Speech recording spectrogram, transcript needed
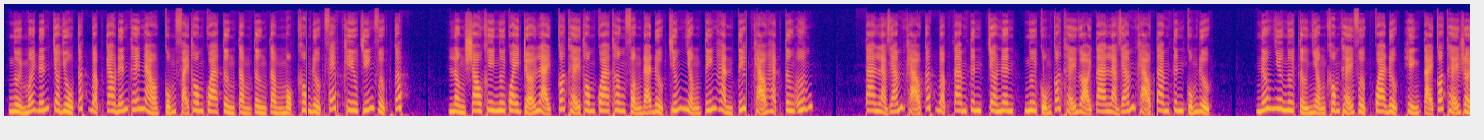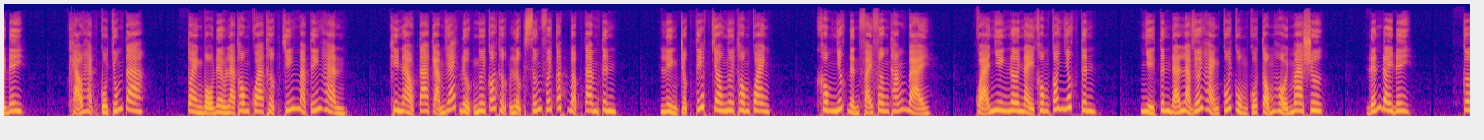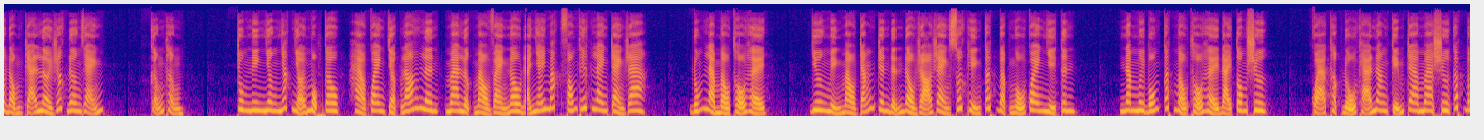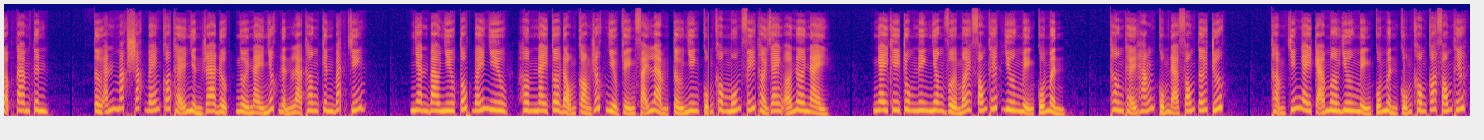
Người mới đến cho dù cấp bậc cao đến thế nào cũng phải thông qua từng tầm từng tầm một không được phép khiêu chiến vượt cấp. Lần sau khi ngươi quay trở lại, có thể thông qua thân phận đã được chứng nhận tiến hành tiếp khảo hạch tương ứng. Ta là giám khảo cấp bậc tam tinh, cho nên, ngươi cũng có thể gọi ta là giám khảo tam tinh cũng được. Nếu như ngươi tự nhận không thể vượt qua được, hiện tại có thể rời đi. Khảo hạch của chúng ta, toàn bộ đều là thông qua thực chiến mà tiến hành. Khi nào ta cảm giác được ngươi có thực lực xứng với cấp bậc tam tinh, liền trực tiếp cho ngươi thông quan. Không nhất định phải phân thắng bại. Quả nhiên nơi này không có nhất tinh. Nhị tinh đã là giới hạn cuối cùng của Tổng hội Ma Sư. Đến đây đi. Cơ động trả lời rất đơn giản. Cẩn thận. Trung niên nhân nhắc nhở một câu, hào quang chợt lón lên, ma lực màu vàng nâu đã nháy mắt phóng thiết lan tràn ra. Đúng là mậu thổ hệ. Dương miệng màu trắng trên đỉnh đầu rõ ràng xuất hiện cấp bậc ngũ quan nhị tinh. 54 cấp mậu thổ hệ đại tôn sư. Quả thật đủ khả năng kiểm tra ma sư cấp bậc tam tinh. Từ ánh mắt sắc bén có thể nhìn ra được người này nhất định là thân kinh bách chiến. Nhanh bao nhiêu tốt bấy nhiêu, hôm nay cơ động còn rất nhiều chuyện phải làm tự nhiên cũng không muốn phí thời gian ở nơi này. Ngay khi trung niên nhân vừa mới phóng thiết dương miệng của mình, thân thể hắn cũng đã phóng tới trước. Thậm chí ngay cả mơ dương miệng của mình cũng không có phóng thiết.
